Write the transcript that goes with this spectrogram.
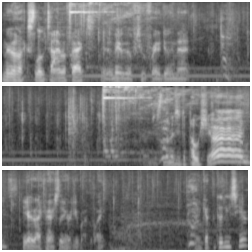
Maybe like slow time effect. Maybe they're too afraid of doing that. Limited to potions. Here, that can actually hurt you, by the way. Can I get the goodies here?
